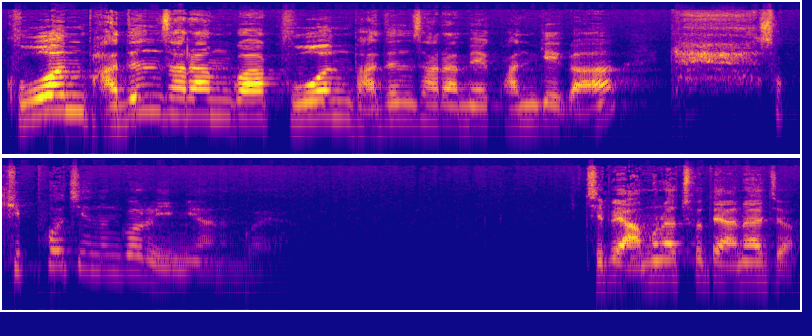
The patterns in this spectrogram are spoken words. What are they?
구원받은 사람과 구원받은 사람의 관계가 계속 깊어지는 걸 의미하는 거예요. 집에 아무나 초대 안 하죠.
